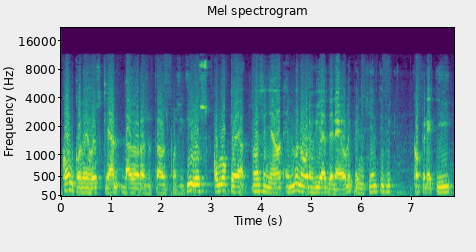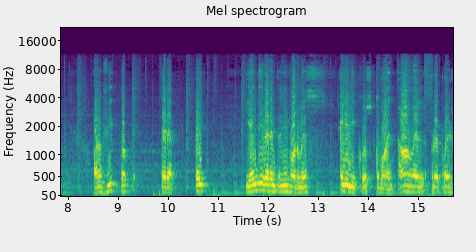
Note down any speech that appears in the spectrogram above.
con conejos que han dado resultados positivos, como queda reseñado en monografías de la European Scientific Cooperative on Phytotherapy y en diferentes informes clínicos como en Annual Report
